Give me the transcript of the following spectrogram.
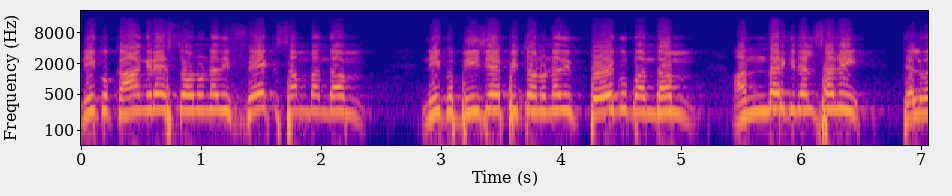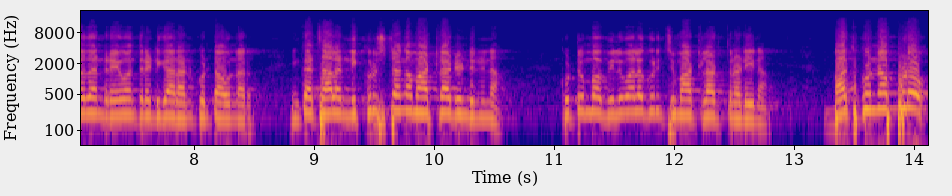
నీకు కాంగ్రెస్ తోనున్నది ఫేక్ సంబంధం నీకు బీజేపీతోనున్నది పేగు బంధం. అందరికీ తెలుసది. తెలియదని రేవంత్ రెడ్డి గారు అనుకుంటా ఉన్నారు. ఇంకా చాలా నికృష్టంగా మాట్లాడిండు నిన్న. కుటుంబ విలువల గురించి మాట్లాడుతున్నాడు ఈయన. బతుకున్నప్పుడు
